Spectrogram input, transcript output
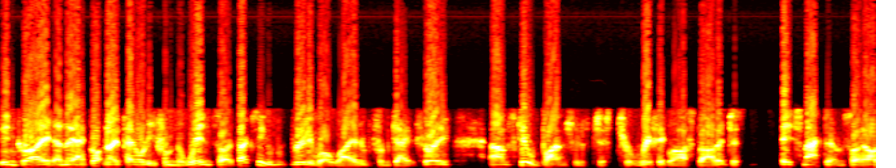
in grade, and they got no penalty from the wind, so it's actually really well weighted from gate three. Um, Skilled Bunch was just terrific last start. It just it smacked him. So I,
